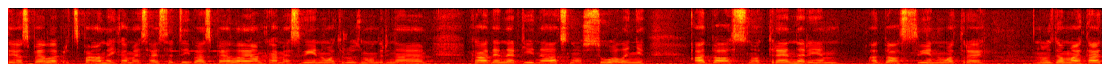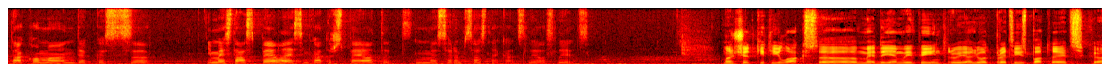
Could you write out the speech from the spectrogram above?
tajā spēlē pret Spāniju, kā mēs aizsardzībā spēlējām, kā mēs vienu otru uzmundrinājām, kāda enerģija nāca no soliņa, atbalsts no treneriem, atbalsts vienotrai. Nu, es domāju, tā ir tā komanda, kas, uh, ja mēs tā spēlēsim katru spēli, tad nu, mēs varam sasniegt kādas lielas lietas. Man šķiet, Kitija Laks, mediju MVP intervijā ļoti precīzi pateica, ka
